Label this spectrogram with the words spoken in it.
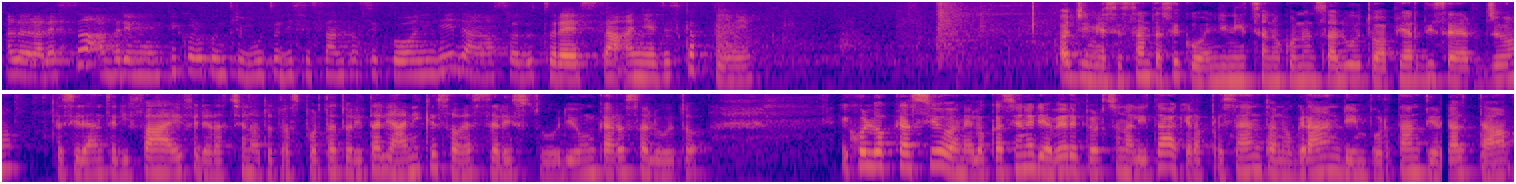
Allora, adesso avremo un piccolo contributo di 60 secondi dalla nostra dottoressa Agnese Scappini. Oggi i miei 60 secondi iniziano con un saluto a Pier Di Sergio, presidente di FAI, Federazione Autotrasportatori Italiani, che so essere in studio. Un caro saluto. E con l'occasione, l'occasione di avere personalità che rappresentano grandi e importanti realtà,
